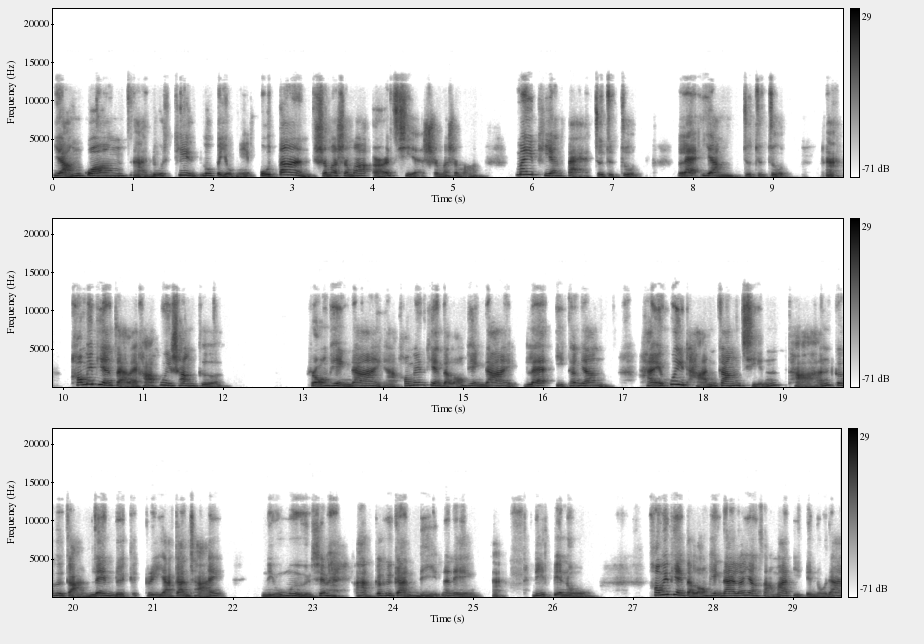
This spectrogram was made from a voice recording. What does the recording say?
阳光อ่าดูที่รูปประโยคนี้不但什么什么而且什么什么ไม่เพียงแต่จุดๆๆและยังจุดๆๆอ่ะเขาไม่เพียงแต่อะไรคะหุยช่างเกอร้องเพลงได้อ่ะเขาไม่เพียงแต่ร้องเพลงได้ และอีกทั้งยังหายหุยฐานกังฉินฐานก็คือการเล่นโดยกริยาการใช้ นิ้วมือใช่ไหมอ่ะก็คือการดีดนั่นเองอ่ะดีดเปียโน เขาไม่เพียงแต่ร้องเพลงได้แล้วยังสามารถดีดเปียโนได้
